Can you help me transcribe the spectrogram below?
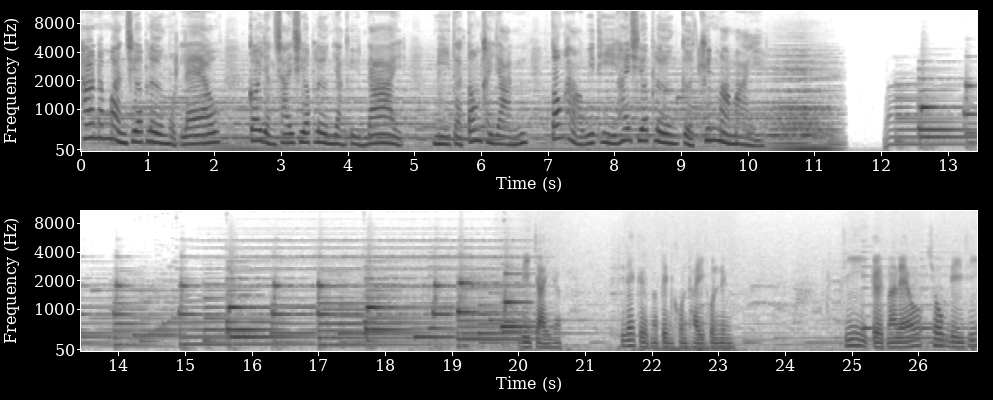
ถ้าน้ำมันเชื้อเพลิงหมดแล้ว ก็ยังใช้เชื้อเพลิงอย่างอื่นได้ มีแต่ต้องขยัน ต้องหาวิธีให้เชื้อเพลิงเกิดขึ้นมาใหม่ดีใจครับ ที่ได้เกิดมาเป็นคนไทยคนหนึ่งที่เกิดมาแล้วโชคดีที่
